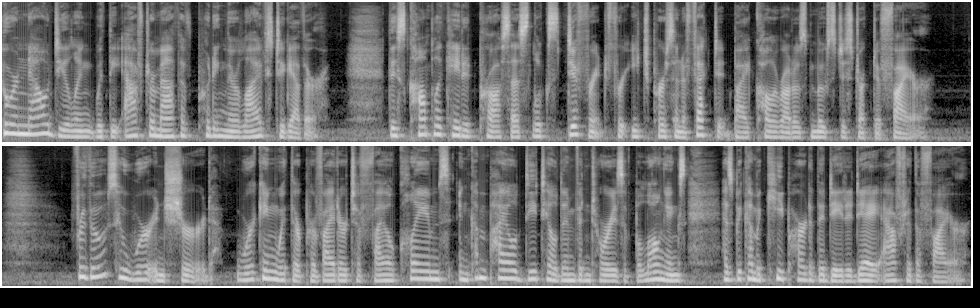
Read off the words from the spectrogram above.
who are now dealing with the aftermath of putting their lives together. This complicated process looks different for each person affected by Colorado's most destructive fire. For those who were insured, working with their provider to file claims and compile detailed inventories of belongings has become a key part of the day to day after the fire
